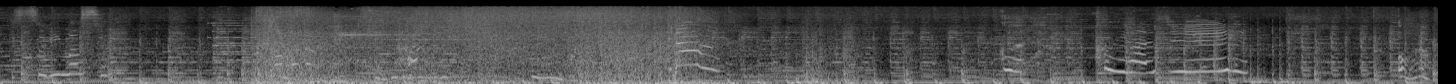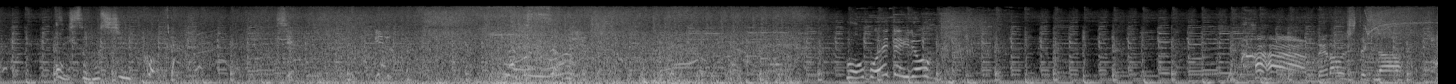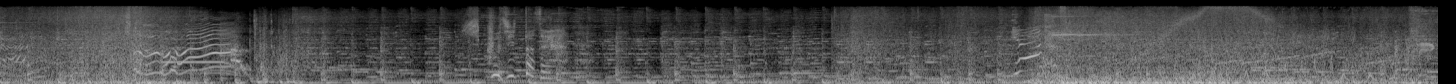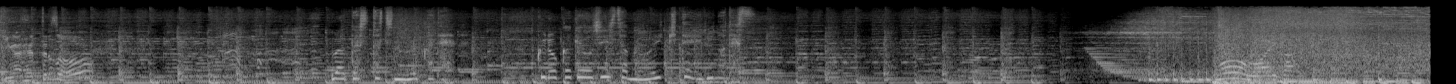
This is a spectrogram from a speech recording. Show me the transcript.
らお忙しい子ちや覚えていろ。はは出直してきな。しくじったぜ。敵が減ってるぞ私たちの中で黒影おじい様は生きているのです。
